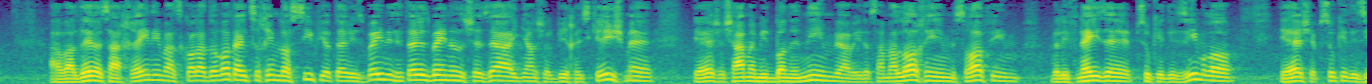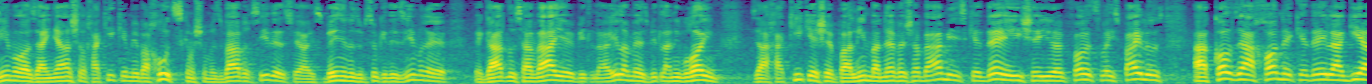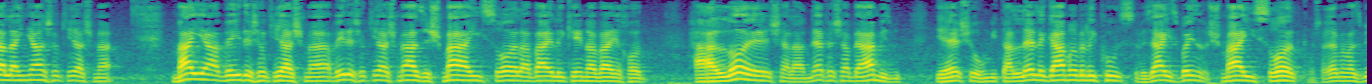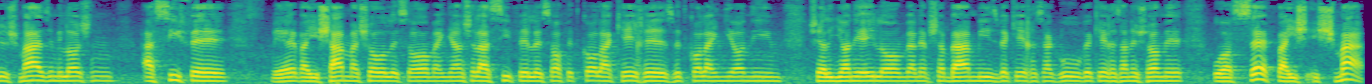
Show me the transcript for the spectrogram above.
אבל דרס האחריינים, אז כל הדורות היו צריכים להוסיף יותר איזבנינוס, יותר איזבנינוס, שזה העניין של ביחס קרישמה, ששם מתבוננים בעבידת המלוכים, שרופים, ולפני זה פסוקי דזימרו, שפסוקי דזימרו זה העניין של חקיקה מבחוץ, כמו שהוא מסבר בחסידס, שהאיזבנינוס זה פסוקי דזימרה, וגדלוס הוויה, ביטלה אילומס, ביטלה נברואים, זה החקיקה שפועלים בנפש הבאמיס, כדי שיפול אצלו איספיילוס, הכל זה החונה כדי להגיע לעניין של קריאה שמע. מהי האביידה של קריאה שמע? האביידה של קריאה שמע זה שמע ישראל הווי אלוקינו הווי אחד. הלואה של הנפש הבאמיס, יש, הוא מתעלה לגמרי בליכוס, וזה ההסברנו, שמע ישראל, כמו שהרבא מסביר, שמע זה מלושן אסיפה, וישם משור לסום, העניין של האסיפה, לאסוף את כל הככס ואת כל העניונים של עניוני אילום והנפש הבאמיס וככס הגוף וככס הנשומה, הוא אוסף, וישמע,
